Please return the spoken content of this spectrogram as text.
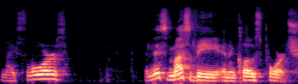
Nice floors. And this must be an enclosed porch.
